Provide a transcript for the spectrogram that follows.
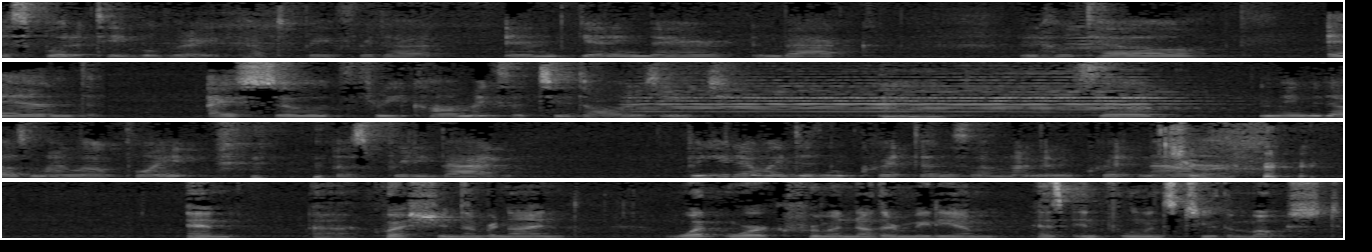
I split a table, but I had to pay for that, and getting there and back, and a hotel, and I sold three comics at two dollars each. Mm-hmm. So maybe that was my low point. That was pretty bad. But you know, I didn't quit then, so I'm not going to quit now. Sure. and uh, question number nine What work from another medium has influenced you the most?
